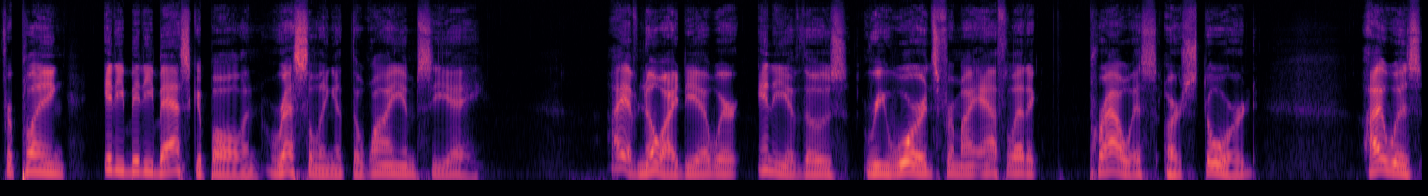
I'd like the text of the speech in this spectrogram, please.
for playing itty bitty basketball and wrestling at the YMCA. I have no idea where any of those rewards for my athletic prowess are stored. I was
